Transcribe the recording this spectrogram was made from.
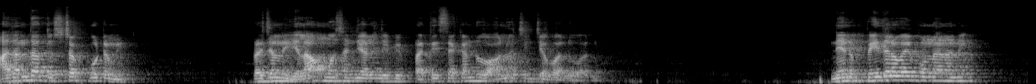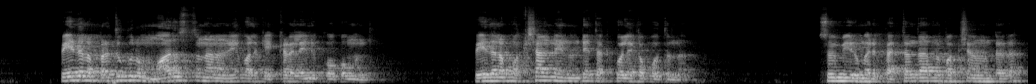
అదంతా దుష్ట కూటమి. ప్రజలను ఎలా మోసం చేయాలని చెప్పి ప్రతి సెకండు ఆలోచించే వాళ్ళు వాళ్ళు. నేను పేదల వైపు ఉన్నానని పేదల బ్రతుకులు మారుస్తున్నానని వాళ్ళకి ఎక్కడ లేని కోపం ఉంది. పేదల పక్షాన్ని నేనుంటే తట్టుకోలేకపోతున్నాను సో మీరు మరి పెత్తందారుల పక్షాన ఉంటారా?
